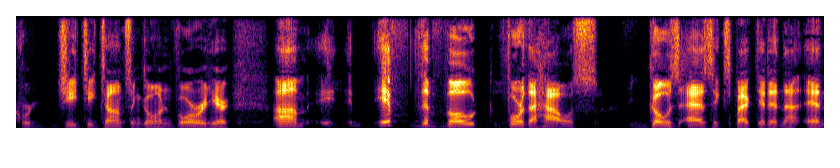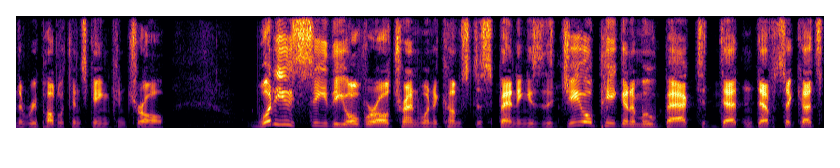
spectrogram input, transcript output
for GT Thompson going forward here. Um, if the vote for the House goes as expected and the, and the Republicans gain control, what do you see the overall trend when it comes to spending? Is the GOP going to move back to debt and deficit cuts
